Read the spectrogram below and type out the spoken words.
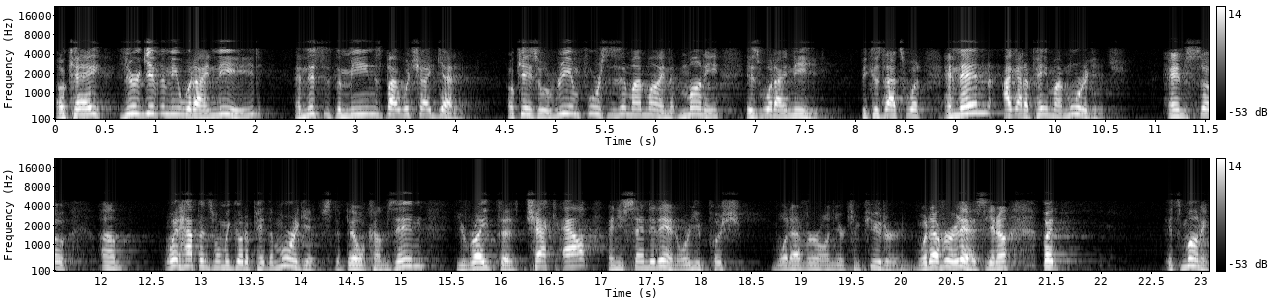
okay? You're giving me what I need, and this is the means by which I get it. Okay, so it reinforces in my mind that money is what I need because that's what, and then I got to pay my mortgage. And so, um, what happens when we go to pay the mortgage? The bill comes in, you write the check out, and you send it in, or you push whatever on your computer, whatever it is, you know? But it's money.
